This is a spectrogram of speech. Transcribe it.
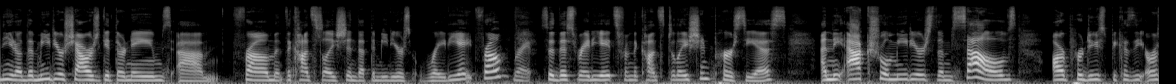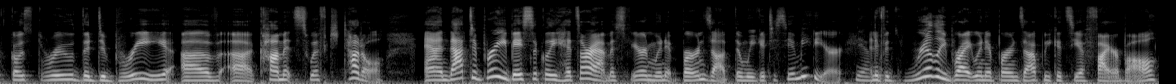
you know, the meteor showers get their names um, from the constellation that the meteors radiate from. Right. So this radiates from the constellation Perseus, and the actual meteors themselves are produced because the Earth goes through the debris of uh, comet Swift Tuttle. And that debris basically hits our atmosphere, and when it burns up, then we get to see a meteor. Yeah. And if it's really bright when it burns up, we could see a fireball.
